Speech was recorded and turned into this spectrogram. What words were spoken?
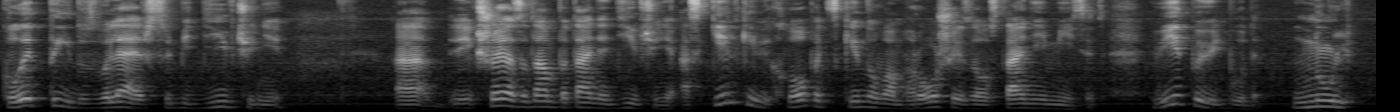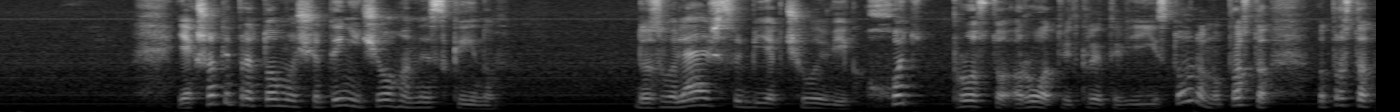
Коли ти дозволяєш собі дівчині, якщо я задам питання дівчині, а скільки хлопець скинув вам грошей за останній місяць? Відповідь буде нуль. Якщо ти при тому, що ти нічого не скинув, дозволяєш собі як чоловік, хоч просто рот відкрити в її сторону, просто, от просто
